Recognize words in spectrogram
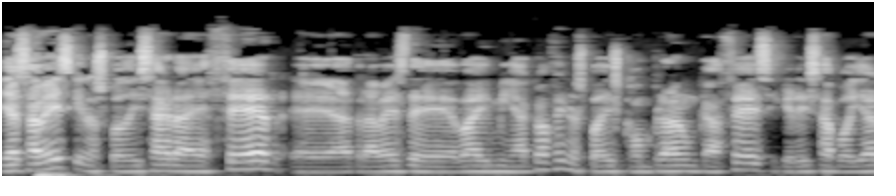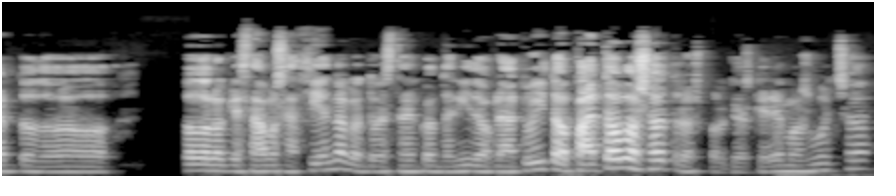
Ya sabéis que nos podéis agradecer eh, a través de Buy Me a Coffee, nos podéis comprar un café si queréis apoyar todo, todo lo que estamos haciendo con todo este contenido gratuito para todos vosotros, porque os queremos mucho.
